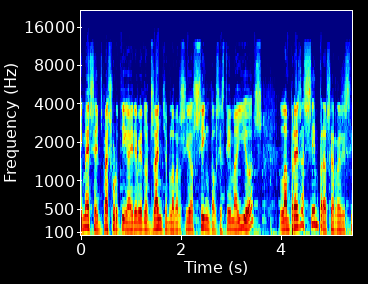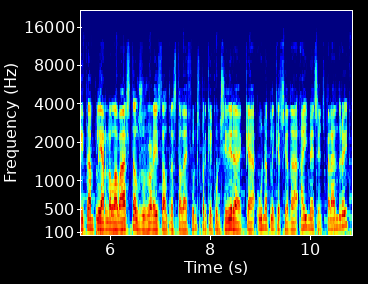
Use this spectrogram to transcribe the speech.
iMessage va sortir gairebé 12 anys amb la versió 5 del sistema iOS, l'empresa sempre s'ha resistit a ampliar-ne l'abast als usuaris d'altres telèfons perquè considera que una aplicació de iMessage per Android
